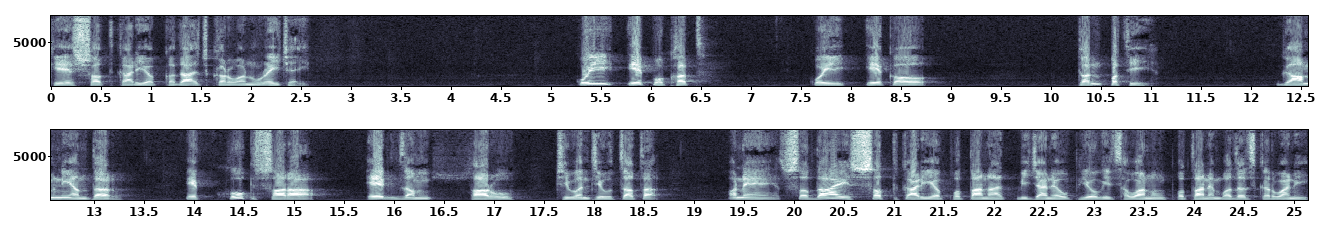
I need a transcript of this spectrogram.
કે એ સત્કાર્ય કદાચ કરવાનું રહી જાય. કોઈ એક વખત, કોઈ એક ધનપતિ ગામની અંદર એક ખૂબ સારા, એકદમ સારું જીવન જીવતા હતા અને સદાય સત્કાર્ય પોતાના બીજાને ઉપયોગી થવાનું, પોતાને મદદ કરવાની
